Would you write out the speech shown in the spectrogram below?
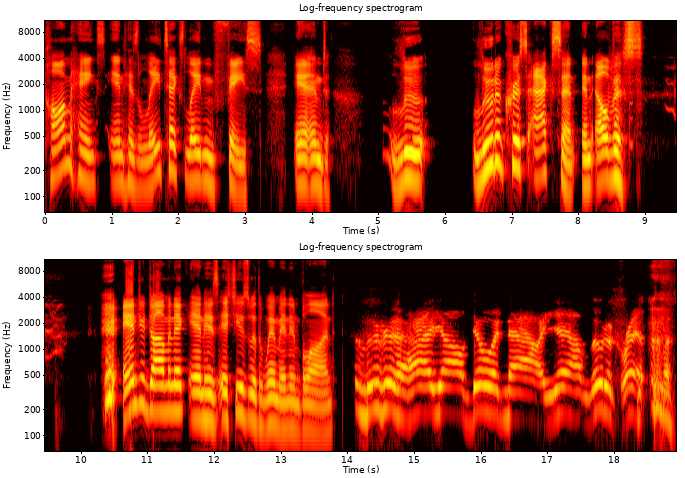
Tom Hanks and his latex laden face and lu- ludicrous accent in Elvis. Andrew Dominik and his issues with women in Blonde. Ludicrous, how y'all doing now? Yeah, ludicrous.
